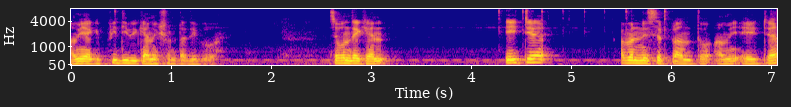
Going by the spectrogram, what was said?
আমি আগে পিডিবি কানেকশনটা দিব। যেমন দেখেন, এইটা আমার নিচের প্রান্ত, আমি এইটা,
